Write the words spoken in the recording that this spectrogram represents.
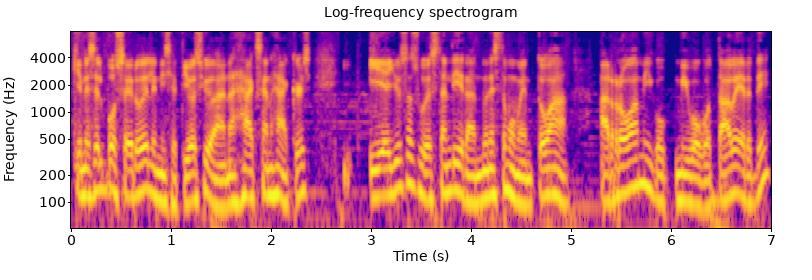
quien es el vocero de la iniciativa ciudadana Hacks and Hackers, y, ellos a su vez están liderando en este momento a arroba mi Bogotá Verde,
